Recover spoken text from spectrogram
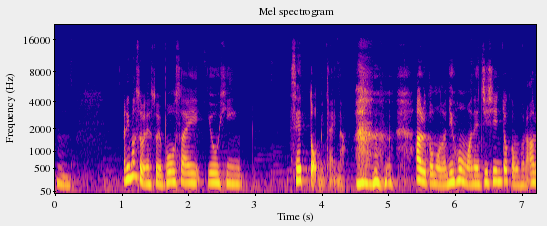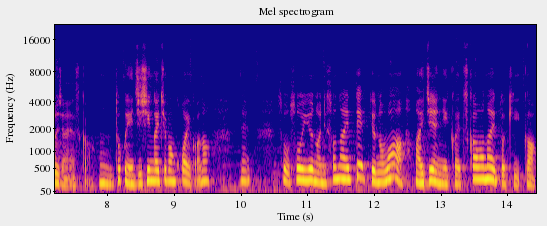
うん、ありますよねそういう防災用品セットみたいな。あると思うの。日本はね地震とかもほらあるじゃないですか、うん、特に地震が一番怖いかな。ね。そうそういうのに備えてっていうのは、まあ、1年に1回使わない時が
